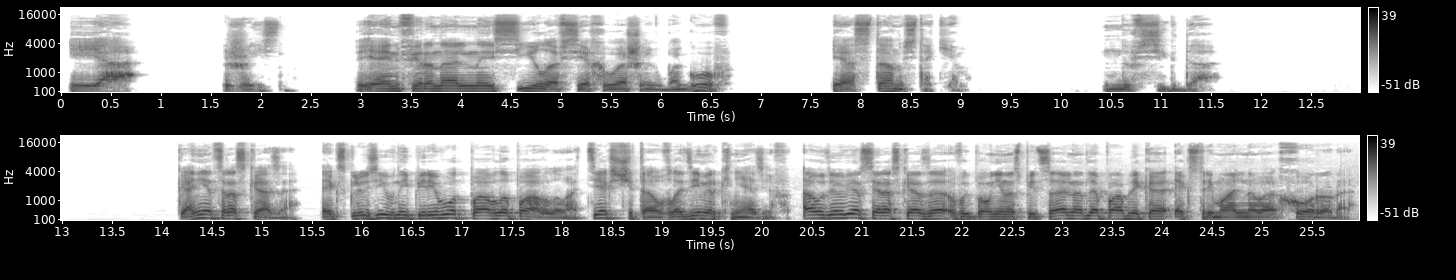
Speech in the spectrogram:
и я — жизнь. Я инфернальная сила всех ваших богов и останусь таким навсегда. Конец рассказа. Эксклюзивный перевод Павла Павлова. Текст читал Владимир Князев. Аудиоверсия рассказа выполнена специально для паблика экстремального хоррора.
